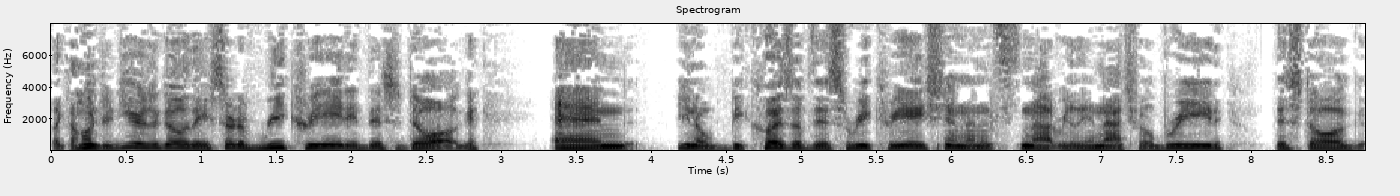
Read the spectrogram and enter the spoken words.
like hundred years ago, they sort of recreated this dog, and you know, because of this recreation, and it's not really a natural breed. This dog,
